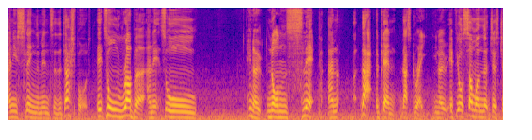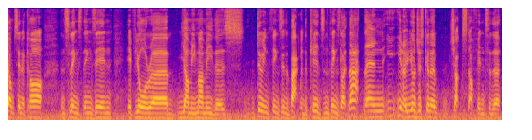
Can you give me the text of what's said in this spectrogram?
and you sling them into the dashboard. It's all rubber and it's all, you know, non slip. And that, again, that's great. You know, if you're someone that just jumps in a car and slings things in, if you're a yummy mummy that's doing things in the back with the kids and things like that, then, you know, you're just going to chuck stuff into the,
